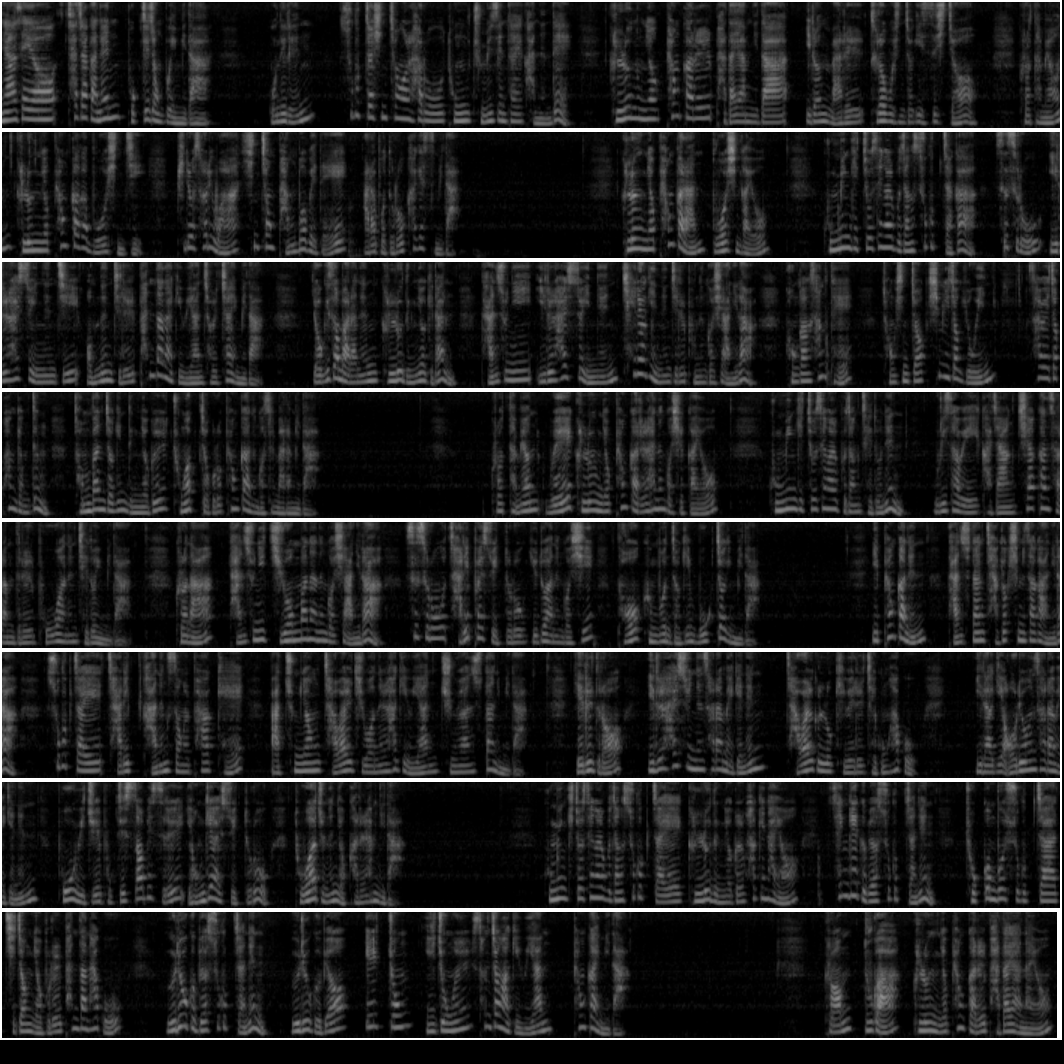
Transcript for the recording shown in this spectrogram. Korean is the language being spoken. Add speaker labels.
Speaker 1: 안녕하세요. 찾아가는 복지정보입니다. 오늘은 수급자 신청을 하러 동주민센터에 갔는데 근로능력 평가를 받아야 합니다. 이런 말을 들어보신 적이 있으시죠? 그렇다면 근로능력 평가가 무엇인지 필요 서류와 신청 방법에 대해 알아보도록 하겠습니다. 근로능력 평가란 무엇인가요? 국민기초생활보장 수급자가 스스로 일을 할 수 있는지 없는지를 판단하기 위한 절차입니다. 여기서 말하는 근로 능력이란 단순히 일을 할 수 있는 체력이 있는지를 보는 것이 아니라 건강 상태, 정신적, 심리적 요인, 사회적 환경 등 전반적인 능력을 종합적으로 평가하는 것을 말합니다. 그렇다면 왜 근로능력 평가를 하는 것일까요? 국민기초생활보장제도는 우리 사회의 가장 취약한 사람들을 보호하는 제도입니다. 그러나 단순히 지원만 하는 것이 아니라 스스로 자립할 수 있도록 유도하는 것이 더 근본적인 목적입니다. 이 평가는 단순한 자격 심사가 아니라 수급자의 자립 가능성을 파악해 맞춤형 자활 지원을 하기 위한 중요한 수단입니다. 예를 들어 일을 할 수 있는 사람에게는 자활 근로 기회를 제공하고 일하기 어려운 사람에게는 보호 위주의 복지 서비스를 연계할 수 있도록 도와주는 역할을 합니다. 국민기초생활보장 수급자의 근로 능력을 확인하여 생계급여 수급자는 조건부 수급자 지정 여부를 판단하고 의료급여 수급자는 의료급여 1종, 2종을 선정하기 위한 평가입니다. 그럼 누가 근로능력 평가를 받아야 하나요?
